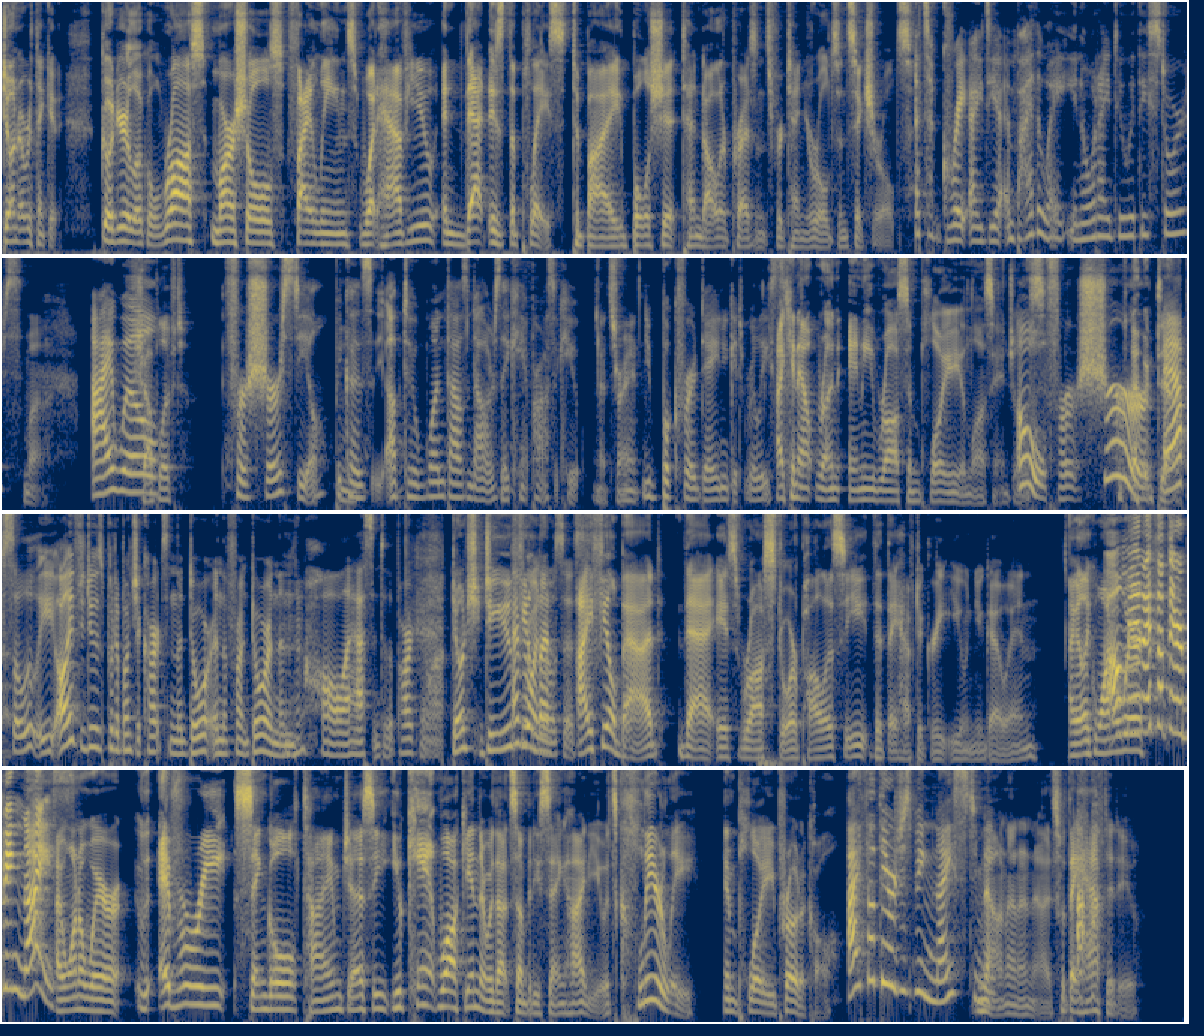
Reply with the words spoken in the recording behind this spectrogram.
don't overthink it. Go to your local Ross, Marshalls, Filene's, what have you, and that is the place to buy bullshit $10 presents for 10 year olds and 6 year olds. That's a great idea. And by the way, you know what I do with these stores? What? I will Shoplift? For sure steal hmm. because up to one thousand dollars they can't prosecute. That's right. You book for a day and you get released. I can outrun any Ross employee in Los Angeles. Oh, for sure. doubt. Absolutely. All you have to do is put a bunch of carts in the door in the front door and then mm-hmm. haul ass into the parking lot. Don't you? Do you Everyone feel bad? knows this. I feel bad that it's Ross store policy that they have to greet you when you go in. I like want to Oh wear. man, I thought they were being nice. I want to wear every single time, Jesse. You can't walk in there without somebody saying hi to you. It's clearly employee protocol. I thought they were just being nice to me. No, no, no, no. It's what they have to do.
